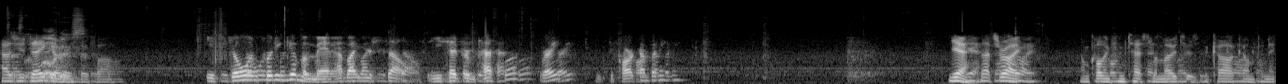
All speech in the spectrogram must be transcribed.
How's your day going so far? It's going pretty good, my man. How about yourself? You said from Tesla, right? The car company? Yeah, that's right. I'm calling from Tesla Motors, the car company.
